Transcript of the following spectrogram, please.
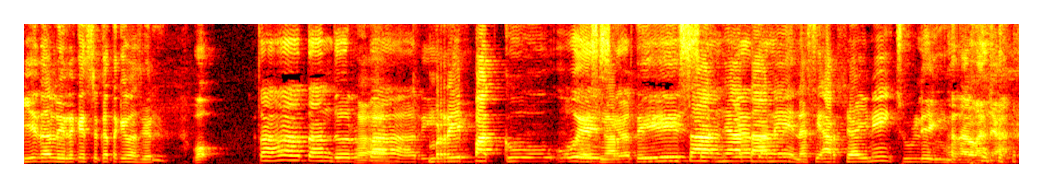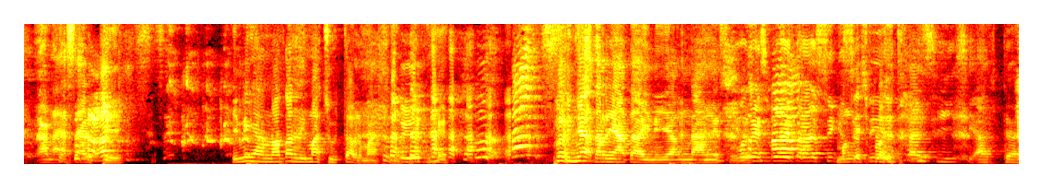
Piye ta liriknya suka teki Mas Bir? Wo tandur pari. meripatku Wes ngerti ngerti sak nyatane nyatane. nah si Arda ini juling masalahnya anak SLB ini yang nonton 5 juta loh mas. Banyak ternyata ini yang nangis gitu. Mengeksploitasi mengeksploitasi si Arda.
